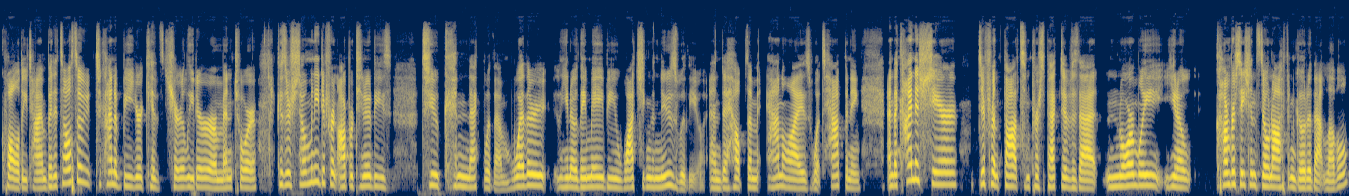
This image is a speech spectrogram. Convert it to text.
quality time, but it's also to kind of be your kid's cheerleader or mentor because there's so many different opportunities to connect with them, whether, you know, they may be watching the news with you and to help them analyze what's happening and to kind of share different thoughts and perspectives that normally, you know, conversations don't often go to that level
